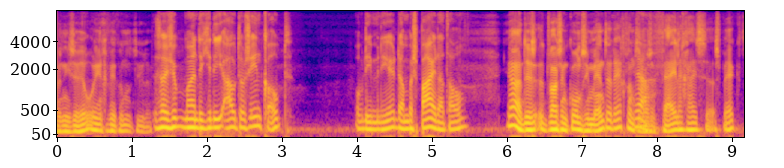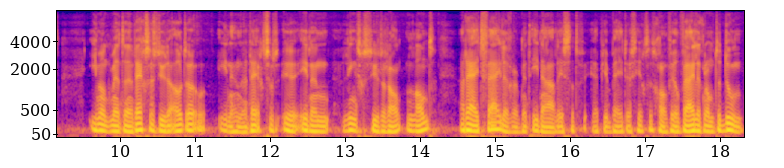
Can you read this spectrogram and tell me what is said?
was niet zo heel ingewikkeld natuurlijk. Dus als je op het moment dat je die auto's inkoopt, op die manier, dan bespaar je dat al. Ja, dus het was een consumentenrecht, want Ja. het was een veiligheidsaspect. Iemand met een rechtsgestuurde auto in een, rechts, eh, in een linksgestuurde land rijdt veiliger. Met inhalen is dat, heb je beter zicht. Het is gewoon veel veiliger om te doen.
